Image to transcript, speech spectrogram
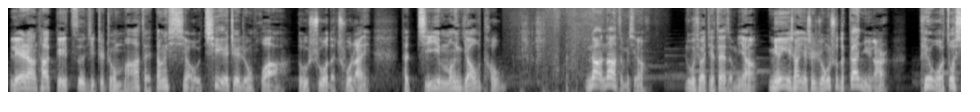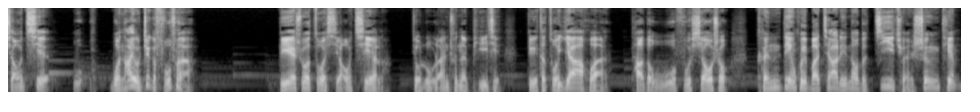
连让他给自己这种马仔当小妾这种话都说得出来，他急忙摇头。那那怎么行？陆小姐再怎么样，名义上也是荣叔的干女儿，给我做小妾，我我哪有这个福分啊？别说做小妾了，就陆兰春那脾气，给他做丫鬟，他都无福消受，肯定会把家里闹得鸡犬升天。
